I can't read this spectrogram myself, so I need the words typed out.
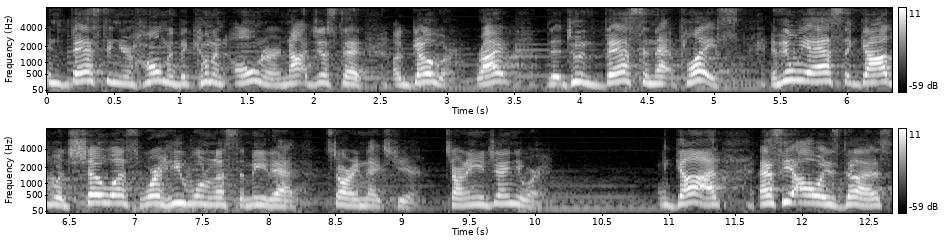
invest in your home and become an owner, not just a, a goer, right? To, to invest in that place. And then we ask that God would show us where He wanted us to meet at starting next year, starting in January. And God, as He always does,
